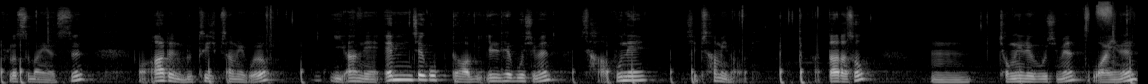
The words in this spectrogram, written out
플러스 마이너스 어, r은 루트 13이고요. 이 안에 m 제곱 더하기 1 해보시면 4분의 13이 나오네. 따라서 음, 정리를 해보시면 y는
